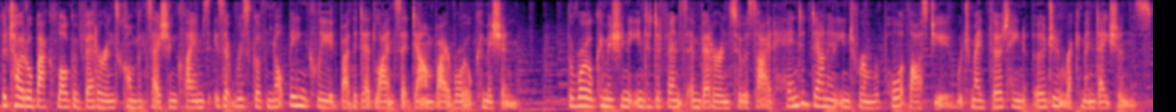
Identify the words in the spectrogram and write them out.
The total backlog of veterans' compensation claims is at risk of not being cleared by the deadline set down by a Royal Commission. The Royal Commission into Defence and Veteran Suicide handed down an interim report last year which made 13 urgent recommendations.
